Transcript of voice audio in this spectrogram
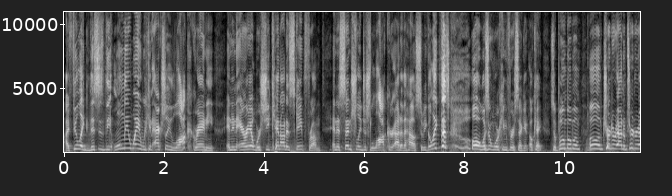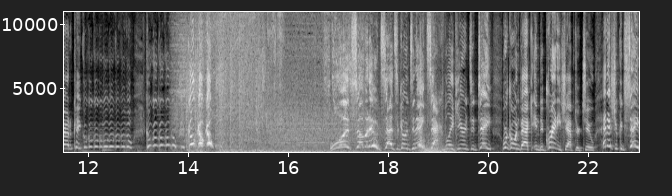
I feel like this is the only way we can actually lock Granny in an area where she cannot escape from and essentially just lock her out of the house. So we go like this. Oh, it wasn't working for a second. Okay, so boom, boom, boom. Oh, I'm turned around. I'm turned around. Okay, go, go, go, go, go, go, go, go, go, go, go, go, go, go, go, go, go. What's up, dudes? How's it going today? Dak Blake here, and today we're going back into Granny Chapter 2, and as you can see,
